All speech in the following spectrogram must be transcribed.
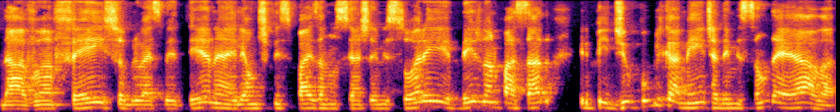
da Avan fez sobre o SBT, né? Ele é um dos principais anunciantes da emissora e desde o ano passado ele pediu publicamente a demissão dela.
